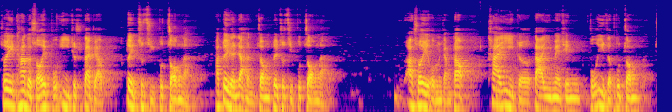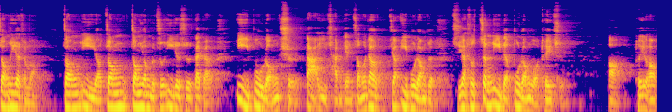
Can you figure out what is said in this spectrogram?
所以他的所谓不义，就是代表对自己不忠啊、他对人家很忠，对自己不忠啊、啊，所以我们讲到太义者大义灭亲，不义者不忠，忠义叫什么？忠义哦，中中庸的之义就是代表义不容辞，大义参天。什么叫叫义不容辞？只要是正义的，不容我推辞啊，推哦，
